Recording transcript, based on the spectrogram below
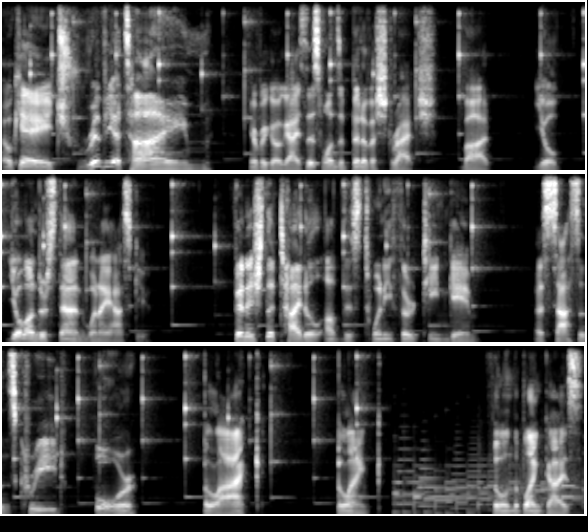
Okay, trivia time. Here we go, guys. This one's a bit of a stretch, but you'll you'll understand when I ask you. Finish the title of this 2013 game. Assassin's Creed 4 Black Blank. Fill in the blank, guys.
